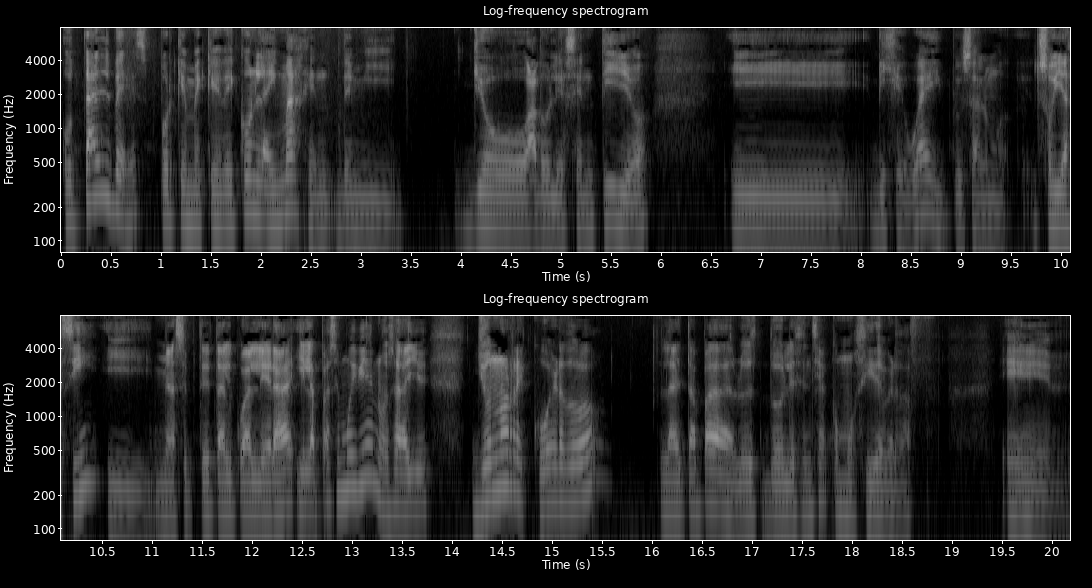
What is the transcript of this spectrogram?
O tal vez porque me quedé con la imagen de mi yo adolescentillo y dije, güey, pues soy así y me acepté tal cual era y la pasé muy bien. O sea, yo, yo no recuerdo la etapa de adolescencia como si de verdad, eh,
